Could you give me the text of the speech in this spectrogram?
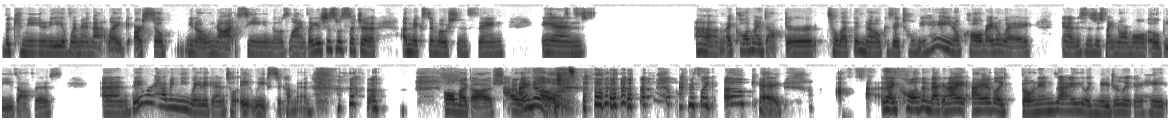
the community of women that like are still you know not seeing those lines like it just was such a, a mixed emotions thing and um, i called my doctor to let them know because they told me hey you know call right away and this is just my normal ob's office and they were having me wait again until eight weeks to come in oh my gosh i, I know i was like okay and I called them back and I I have like phone anxiety like majorly like I hate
